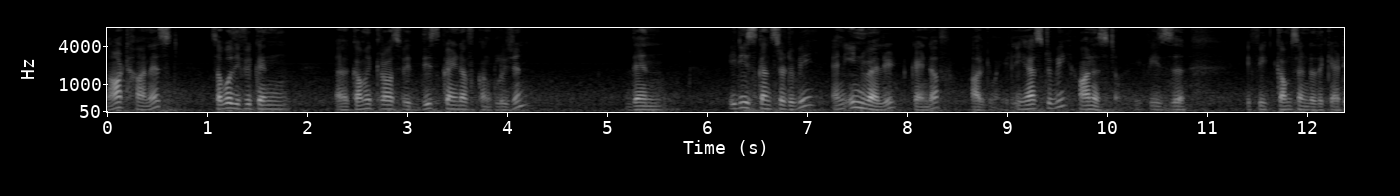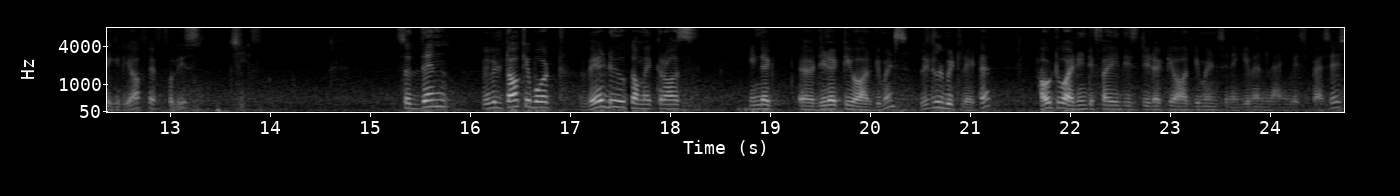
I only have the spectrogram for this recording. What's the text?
not honest suppose if you can uh, come across with this kind of conclusion then it is considered to be an invalid kind of argument he has to be honest if he is uh, if he comes under the category of a police chief. So then we will talk about where do you come across uh, deductive arguments little bit later how to identify these deductive arguments in a given language passage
